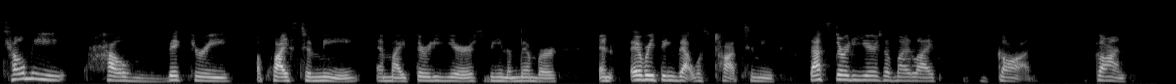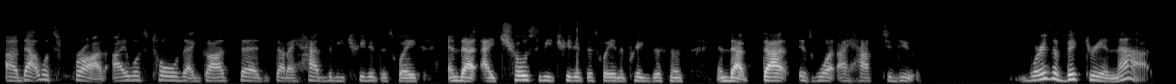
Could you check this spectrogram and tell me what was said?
tell me how victory applies to me and my 30 years being a member and everything that was taught to me that's 30 years of my life gone, gone. Uh, that was fraud. I was told that God said that I had to be treated this way and that I chose to be treated this way in the preexistence and that that is what I have to do. Where's the victory in that?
